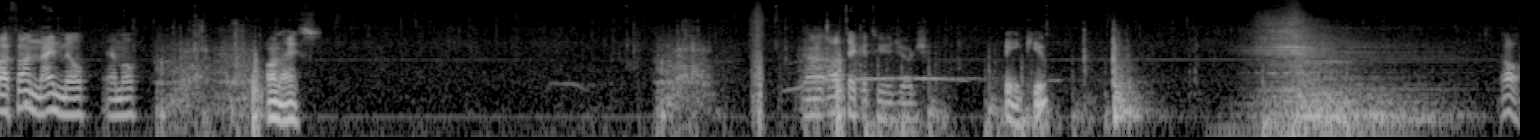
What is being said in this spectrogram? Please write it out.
Oh, I found 9 mil ammo. Oh, nice. Uh, I'll take it to you, George. Thank you. Oh.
